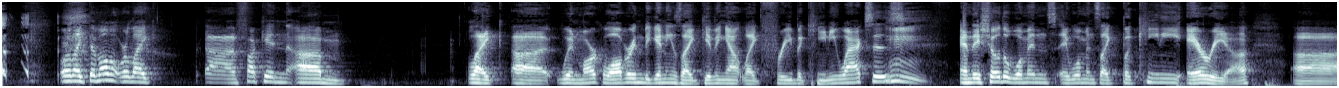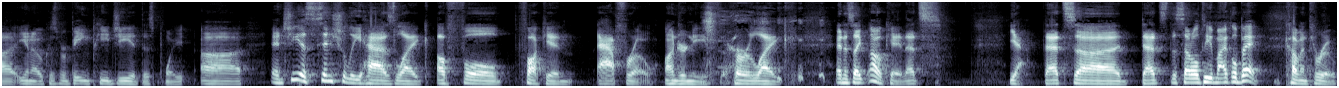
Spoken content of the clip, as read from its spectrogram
or like the moment where like uh fucking um like uh when Mark Wahlberg in the beginning is like giving out like free bikini waxes and they show the woman's a woman's like bikini area uh you know because we're being PG at this point uh and she essentially has like a full fucking afro underneath her like and it's like okay that's yeah that's uh that's the subtlety of Michael Bay coming through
